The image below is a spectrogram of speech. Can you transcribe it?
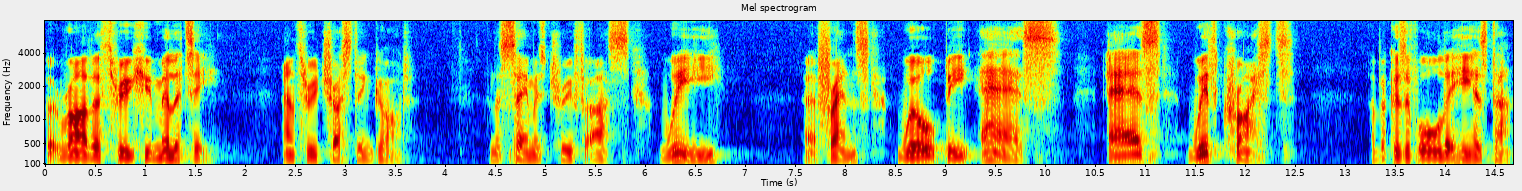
but rather through humility and through trusting God. And the same is true for us. We, uh, friends, will be heirs, heirs with Christ because of all that he has done.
